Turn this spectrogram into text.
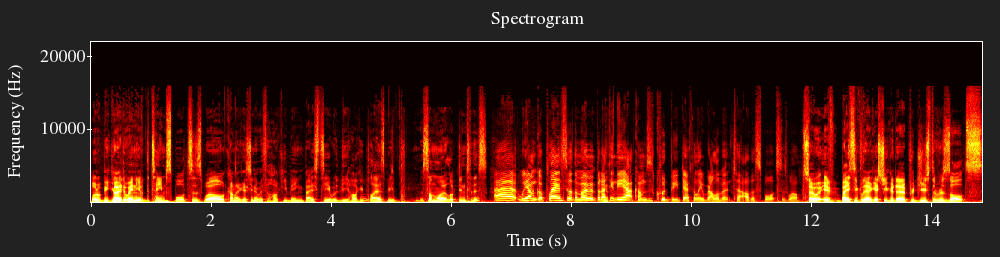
Will it be go to any of the team sports as well? Kind of, I guess you know, with the hockey being based here, would the hockey mm. players be somewhere looked into this? Uh, we haven't got plans to at the moment, but I think the outcomes could be definitely relevant to other sports as well. So, if basically, I guess you got to produce the results,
